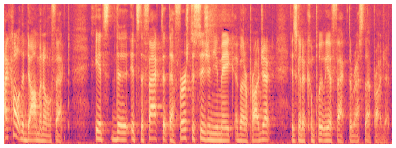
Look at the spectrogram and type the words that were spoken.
I call it the domino effect. It's the, it's the fact that that first decision you make about a project is going to completely affect the rest of that project.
